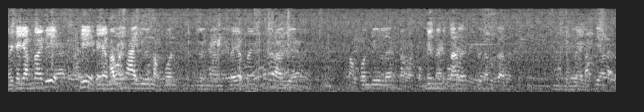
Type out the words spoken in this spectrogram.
ปขยับหน่อยพี่ พี่ขยับหน่เอาอยผู้ชายยืนสองคนขยับหน่อยผู้ชายยืนสองคนยืนเลยยืนตรงกลางเลยยืนตรงกลางเลยเดียวแหละ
